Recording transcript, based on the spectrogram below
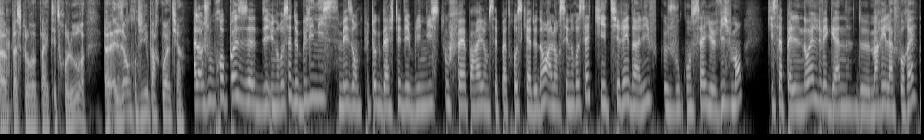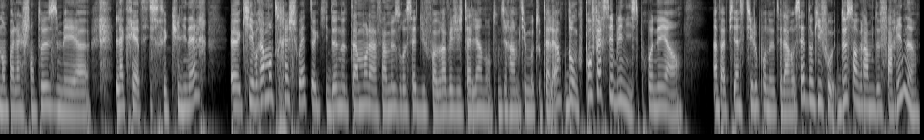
euh, parce que le repas était trop lourd. Euh, Elsa, on continue par quoi, tiens? Alors, je vous propose des- une recette de blinis maison plutôt que d'acheter des blinis tout faits. Pareil, on ne sait pas trop ce qu'il y a dedans. Alors, c'est une recette qui est tirée d'un livre que je vous conseille vivement qui s'appelle Noël vegan de Marie Laforêt, non pas la chanteuse, mais euh, la créatrice culinaire. euh, qui est vraiment très chouette, euh, qui donne notamment la fameuse recette du foie gras végétalien dont on dira un petit mot tout à l'heure. Donc, pour faire ces blinis, prenez un, un papier, un stylo pour noter la recette. Donc, il faut 200 g de farine,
